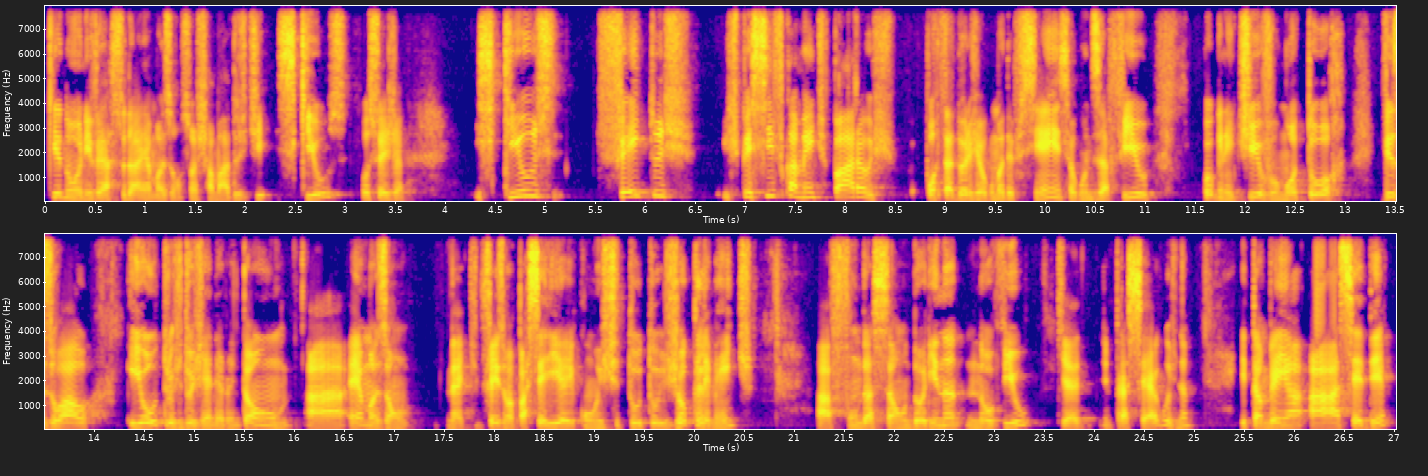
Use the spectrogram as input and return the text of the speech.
que no universo da Amazon são chamados de skills, ou seja, skills feitos especificamente para os portadores de alguma deficiência, algum desafio, cognitivo, motor, visual e outros do gênero. Então, a Amazon né, fez uma parceria aí com o Instituto Jô Clemente, a Fundação Dorina Novil, que é para cegos, né, e também a, a ACD,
